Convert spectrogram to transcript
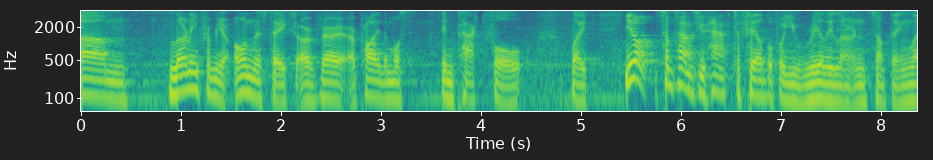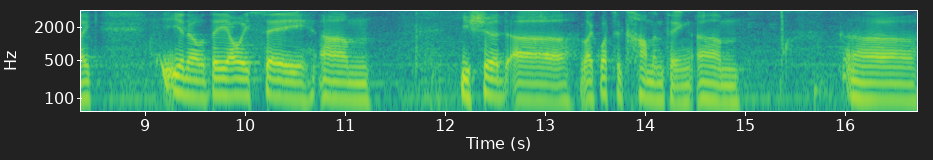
um, learning from your own mistakes are very are probably the most impactful. Like, you know, sometimes you have to fail before you really learn something. Like you know, they always say um, you should, uh, like, what's a common thing? Um, uh,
